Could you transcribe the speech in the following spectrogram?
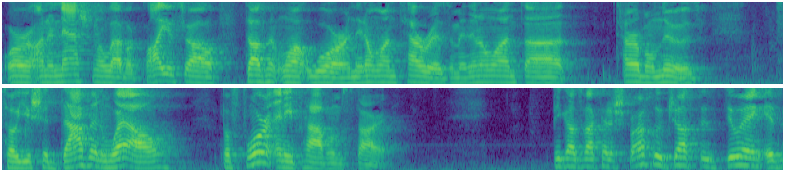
Or on a national level, Klal Yisrael doesn't want war, and they don't want terrorism, and they don't want uh, terrible news. So you should daven well before any problems start. Because HaKadosh Baruch Hu just is doing, is,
